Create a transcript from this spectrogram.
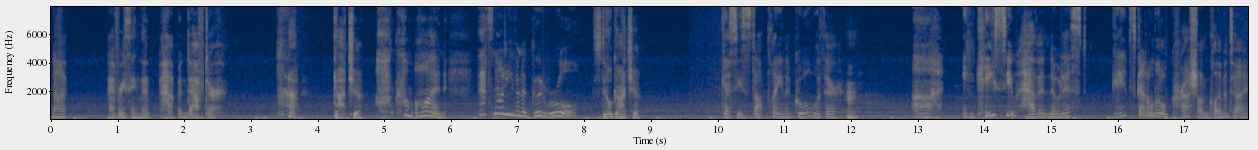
Not everything that happened after. Gotcha. Oh, come on. That's not even a good rule. Still gotcha. Guess he stopped playing it cool with her. Hmm? Uh, in case you haven't noticed, Gabe's got a little crush on Clementine.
